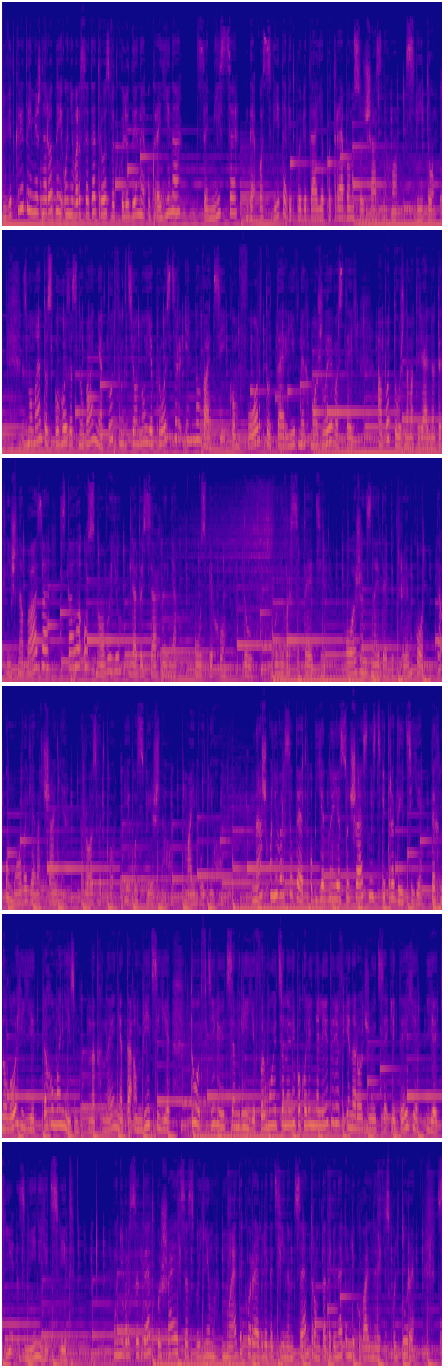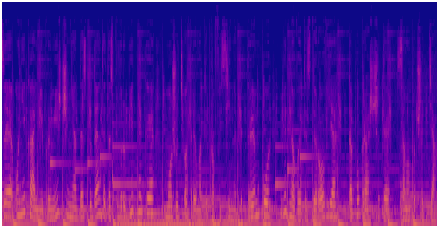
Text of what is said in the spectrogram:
Відкритий міжнародний університет розвитку людини Україна це місце, де освіта відповідає потребам сучасного світу. З моменту свого заснування тут функціонує простір інновацій, комфорту та рівних можливостей. А потужна матеріально-технічна база стала основою для досягнення успіху тут, в університеті. Кожен знайде підтримку та умови для навчання, розвитку і успішного майбутнього. Наш університет об'єднує сучасність і традиції, технології та гуманізм, натхнення та амбіції. Тут втілюються мрії, формуються нові покоління лідерів і народжуються ідеї, які змінюють світ. Університет пишається своїм медико-реабілітаційним центром та кабінетом лікувальної фізкультури. Це унікальні приміщення, де студенти та співробітники можуть отримати професійну підтримку, відновити здоров'я та покращити самопочуття.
